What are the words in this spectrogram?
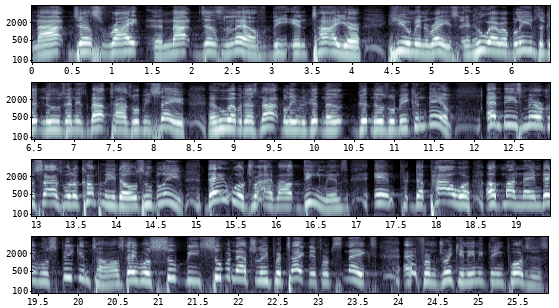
not just right and not just left, the entire human race. And whoever believes the good news and is baptized will be saved, and whoever does not believe the good, no- good news will be condemned. And these miracle signs will accompany those who believe. They will drive out demons in the power of my name. They will speak in tongues. They will be supernaturally protected from snakes and from drinking anything poisonous.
